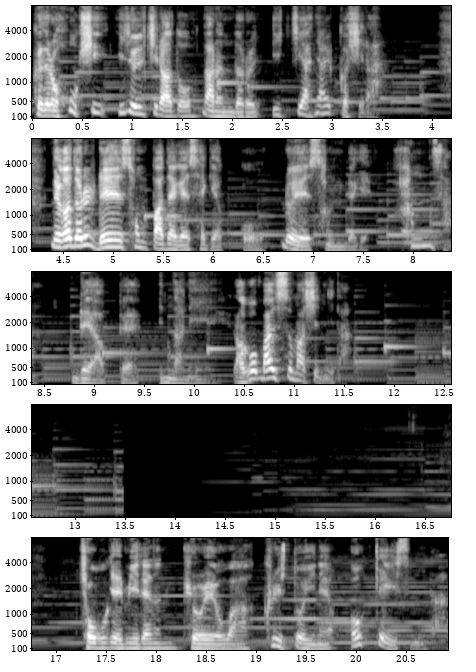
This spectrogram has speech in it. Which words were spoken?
그들은 혹시 잊을지라도 나는 너를 잊지 아니할 것이라 내가 너를 내 손바닥에 새겼고 너의 성벽에 항상 내 앞에 있나니 라고 말씀하십니다. 조국의 미래는 교회와 그리스도인의 어깨에 있습니다.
